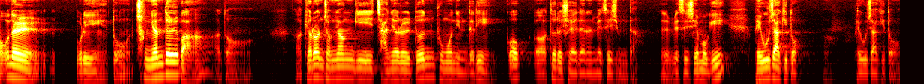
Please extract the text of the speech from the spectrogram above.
오늘 우리 또 청년들과 또 어, 결혼 정년기 자녀를 둔 부모님들이 꼭 어, 들으셔야 되는 메시지입니다. 메시지 제목이 배우자 기도, 어, 배우자 기도.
